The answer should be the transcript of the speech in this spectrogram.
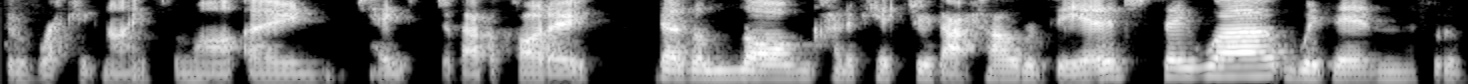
sort of recognize from our own taste of avocados there's a long kind of history about how revered they were within sort of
